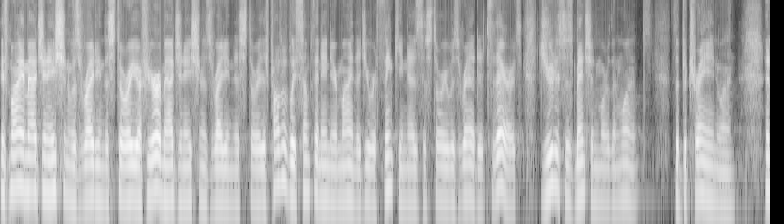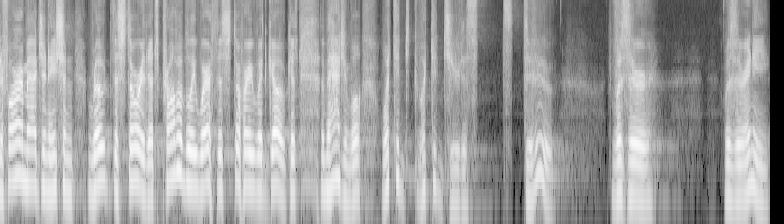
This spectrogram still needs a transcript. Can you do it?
If my imagination was writing the story, or if your imagination was writing this story, there's probably something in your mind that you were thinking as the story was read. It's there. It's, Judas is mentioned more than once, the betraying one. And if our imagination wrote the story, that's probably where the story would go. Because imagine, well, what did, what did Judas do? Was there, was there any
